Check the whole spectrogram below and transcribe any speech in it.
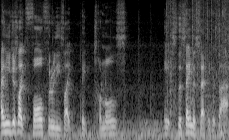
And you just like fall through these like big tunnels. It's the same aesthetic as that.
